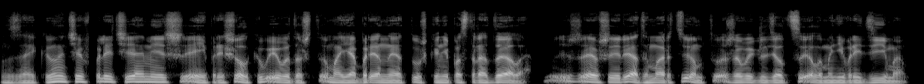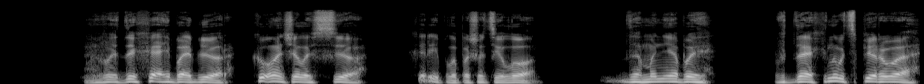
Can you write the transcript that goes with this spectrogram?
Закончив плечами и шеей, пришел к выводу, что моя бренная тушка не пострадала. Лежавший рядом Артем тоже выглядел целым и невредимым. «Выдыхай, бобер, кончилось все!» — хрипло пошутил он. «Да мне бы вдохнуть сперва!»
